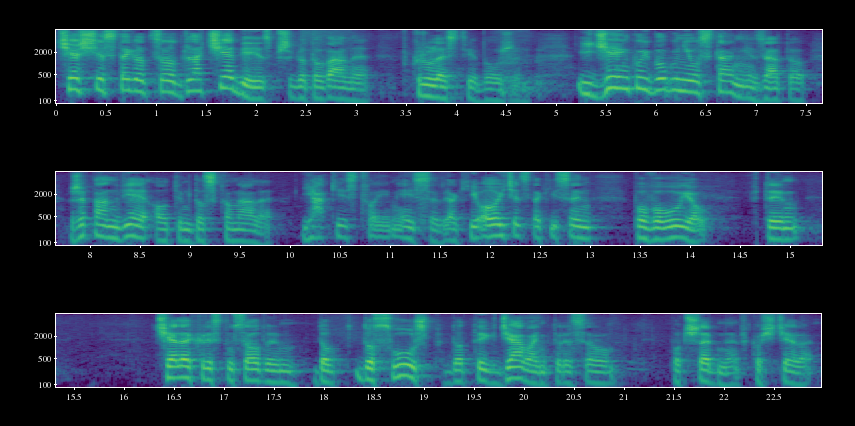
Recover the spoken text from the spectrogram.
Ciesz się z tego, co dla Ciebie jest przygotowane w Królestwie Bożym. I dziękuj Bogu nieustannie za to, że Pan wie o tym doskonale. Jakie jest Twoje miejsce? Jaki ojciec, taki syn powołują w tym ciele Chrystusowym do, do służb, do tych działań, które są potrzebne w Kościele.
